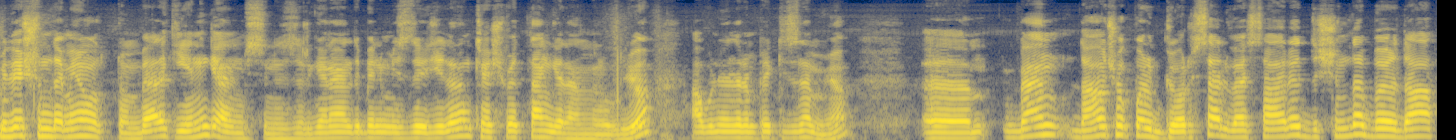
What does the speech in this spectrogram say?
Bir de şunu demeyi unuttum. Belki yeni gelmişsinizdir. Genelde benim izleyicilerim keşfetten gelenler oluyor. Abonelerim pek izlemiyor. Ee, ben daha çok böyle görsel vesaire dışında böyle daha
